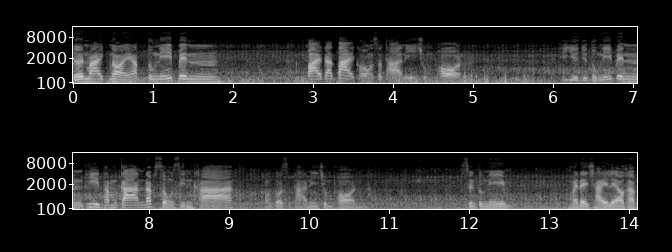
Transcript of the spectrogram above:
เดินมาอีกหน่อยครับ ตรงนี้เป็นป้ายด้านใต้ของสถานีชุมพร ที่ยืนอยู่ตรงนี้เป็นที่ทำการรับส่งสินค้าของตัวสถานีชุมพร ซึ่งตรงนี้ไม่ได้ใช้แล้วครับ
